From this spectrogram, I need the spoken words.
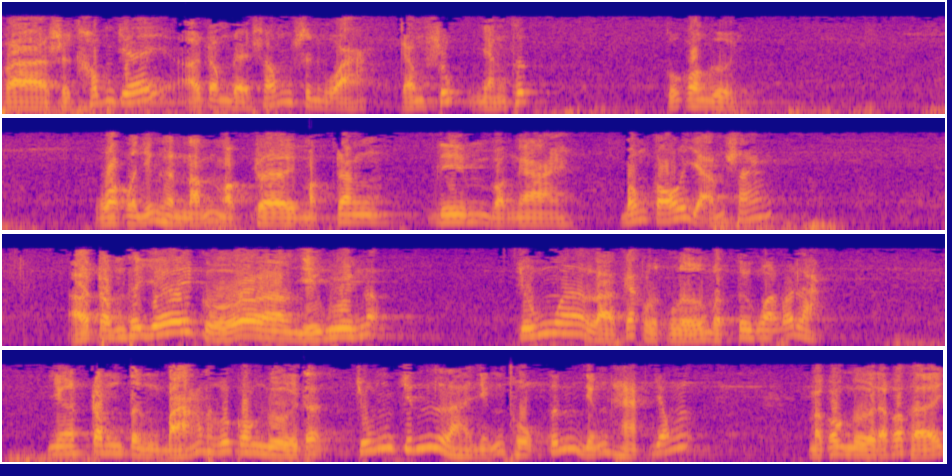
và sự khống chế ở trong đời sống sinh hoạt cảm xúc nhận thức của con người hoặc là những hình ảnh mặt trời, mặt trăng, đêm và ngày, bóng tối và ánh sáng. Ở trong thế giới của nhị nguyên đó, chúng là các lực lượng và tương quan đối lập. Nhưng ở trong từng bản thân của con người đó, chúng chính là những thuộc tính, những hạt giống mà con người đã có thể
